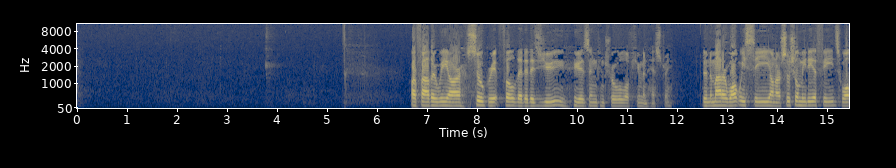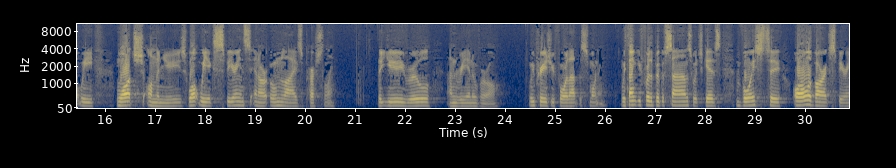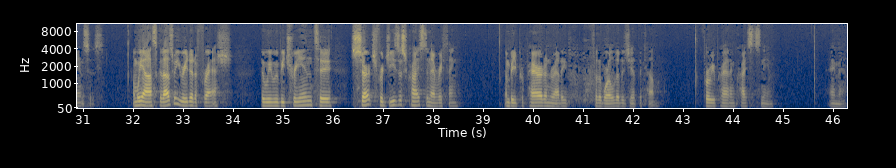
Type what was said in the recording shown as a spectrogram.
Our Father, we are so grateful that it is you who is in control of human history. That no matter what we see on our social media feeds, what we watch on the news, what we experience in our own lives personally, that you rule and reign over all. We praise you for that this morning. We thank you for the book of Psalms, which gives voice to all of our experiences. And we ask that as we read it afresh, that we would be trained to Search for Jesus Christ in everything and be prepared and ready for the world that is yet to come. For we pray it in Christ's name. Amen.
